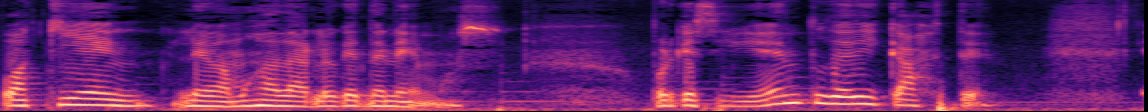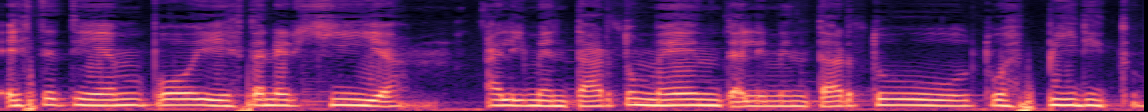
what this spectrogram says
o a quién le vamos a dar lo que tenemos. Porque si bien tú dedicaste este tiempo y esta energía a alimentar tu mente, alimentar tu, tu espíritu,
